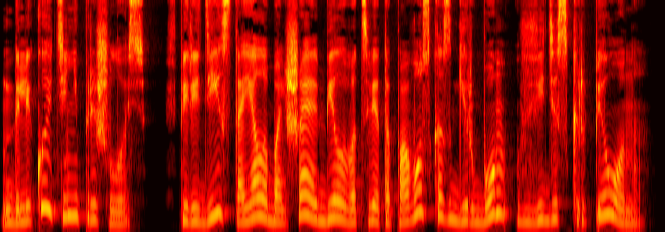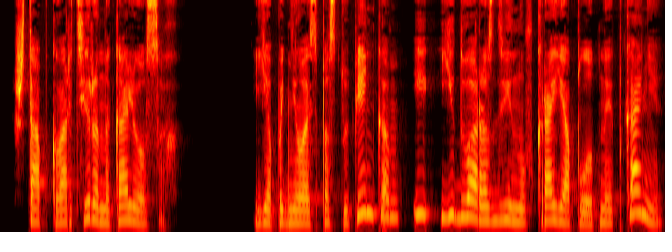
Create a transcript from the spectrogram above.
Далеко идти не пришлось. Впереди стояла большая белого цвета повозка с гербом в виде скорпиона. Штаб-квартира на колесах. Я поднялась по ступенькам и, едва раздвинув края плотной ткани,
